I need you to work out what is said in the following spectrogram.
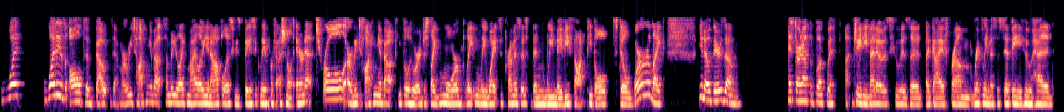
what what is alt about them? Are we talking about somebody like Milo Yiannopoulos, who's basically a professional internet troll? Are we talking about people who are just like more blatantly white supremacist than we maybe thought people still were? Like, you know, there's um I start out the book with uh, J.D. Meadows, who is a, a guy from Ripley, Mississippi, who had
